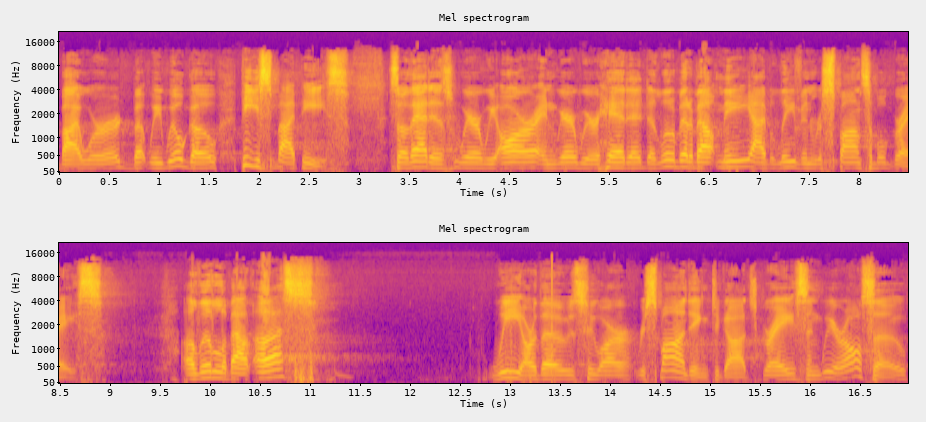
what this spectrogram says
by word, but we will go piece by piece. So that is where we are and where we're headed. A little bit about me I believe in responsible grace. A little about us. We are those who are responding to God's grace, and we are also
